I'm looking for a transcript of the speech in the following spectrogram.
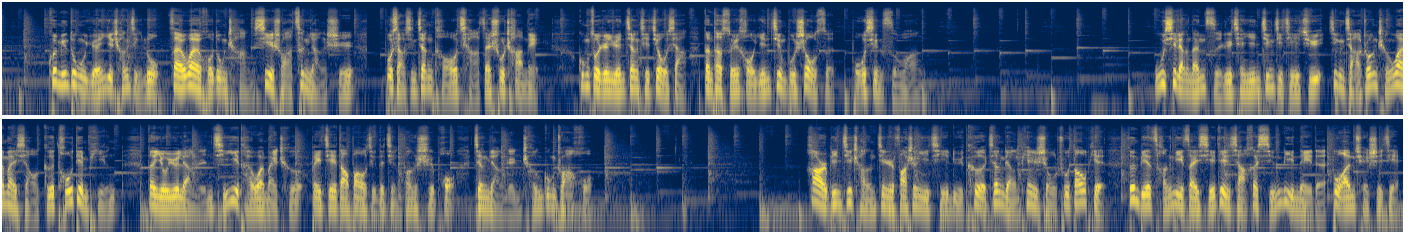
昆明动物园一长颈鹿在外活动场戏耍蹭痒时，不小心将头卡在树杈内，工作人员将其救下，但他随后因颈部受损不幸死亡。无锡两男子日前因经济拮据，竟假装成外卖小哥偷电瓶，但由于两人骑一台外卖车，被接到报警的警方识破，将两人成功抓获。哈尔滨机场近日发生一起旅客将两片手术刀片分别藏匿在鞋垫下和行李内的不安全事件，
